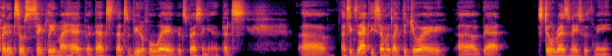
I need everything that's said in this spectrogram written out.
put it so succinctly in my head, but that's that's a beautiful way of expressing it. That's uh, that's exactly some of like the joy uh, that still resonates with me.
